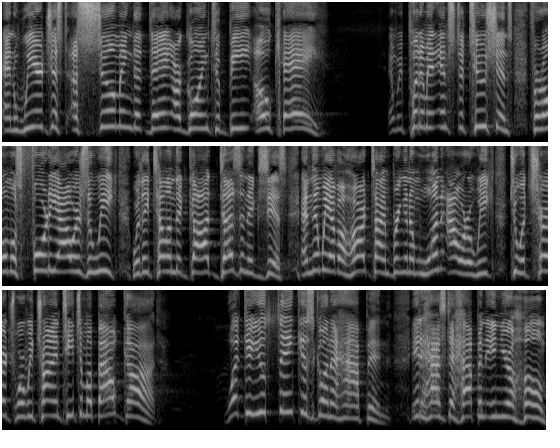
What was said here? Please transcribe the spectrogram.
and we're just assuming that they are going to be okay. And we put them in institutions for almost 40 hours a week where they tell them that God doesn't exist. And then we have a hard time bringing them one hour a week to a church where we try and teach them about God. What do you think is going to happen? It has to happen in your home.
